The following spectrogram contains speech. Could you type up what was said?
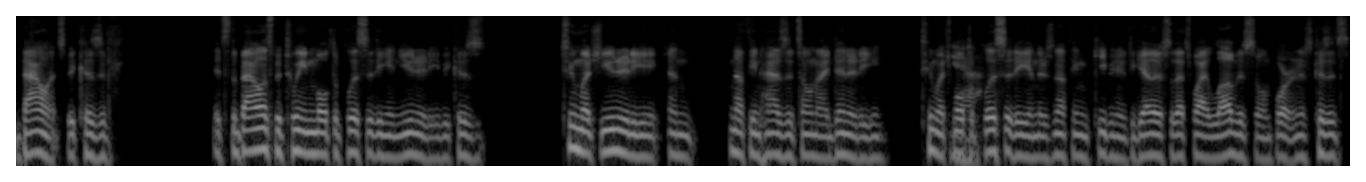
balance because if it's the balance between multiplicity and unity because too much unity and nothing has its own identity. Too much multiplicity and there's nothing keeping it together. So that's why love is so important. Is because it's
